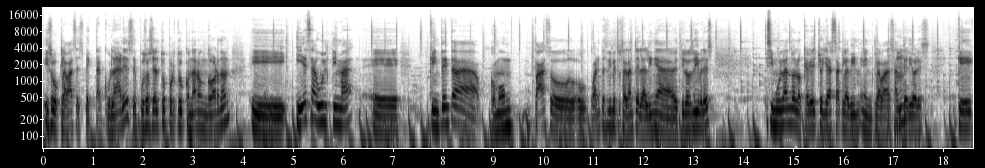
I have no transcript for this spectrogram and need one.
hizo clavadas espectaculares, se puso así al tú por tú con Aaron Gordon y, y esa última eh, que intenta como un paso o 40 centímetros adelante de la línea de tiros libres, simulando lo que había hecho ya Zach Lavin en clavadas anteriores, que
